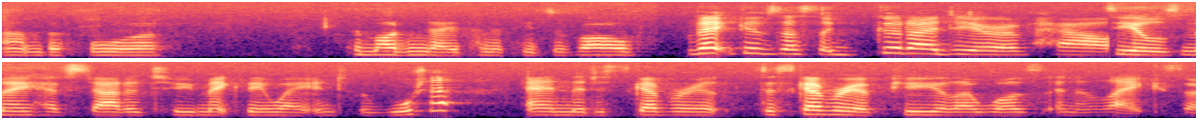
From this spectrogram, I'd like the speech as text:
um, before the modern day pinnipeds evolved. that gives us a good idea of how seals may have started to make their way into the water and the discovery, discovery of Puijila was in a lake. So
